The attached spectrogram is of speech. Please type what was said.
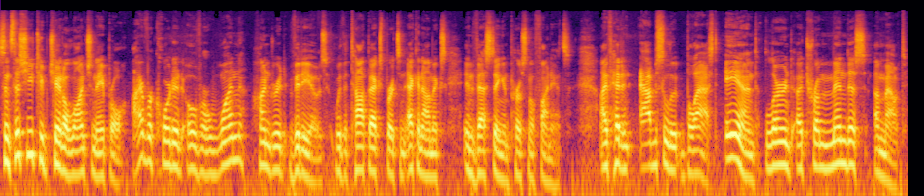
Since this YouTube channel launched in April, I've recorded over 100 videos with the top experts in economics, investing, and personal finance. I've had an absolute blast and learned a tremendous amount,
